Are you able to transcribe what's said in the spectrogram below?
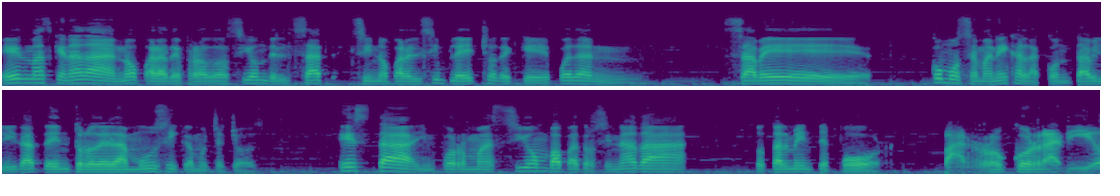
Es más que nada no para defraudación del SAT, sino para el simple hecho de que puedan saber cómo se maneja la contabilidad dentro de la música, muchachos. Esta información va patrocinada totalmente por Barroco Radio.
